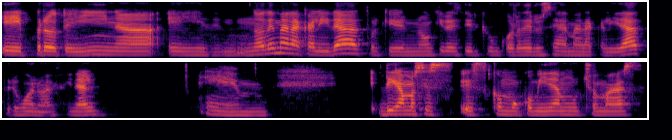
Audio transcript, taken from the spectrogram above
eh, proteína, eh, no de mala calidad, porque no quiero decir que un cordero sea de mala calidad, pero bueno, al final eh, digamos, es, es, como comida mucho más,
